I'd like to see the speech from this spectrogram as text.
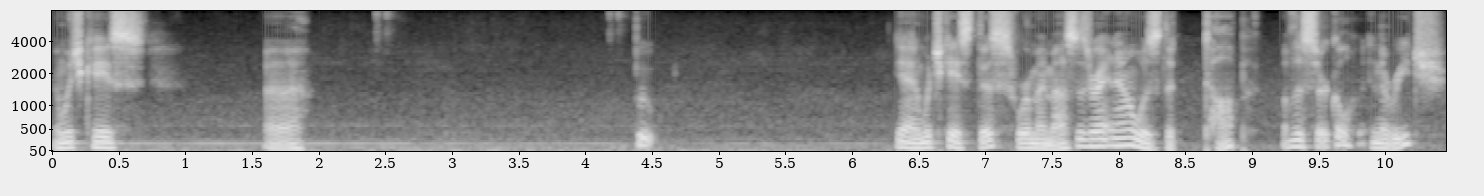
In which case, uh, boop. Yeah, in which case this, where my mouse is right now, was the top of the circle in the reach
